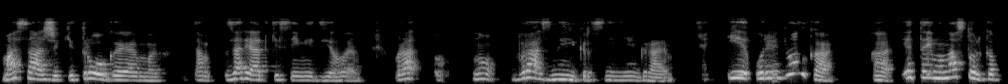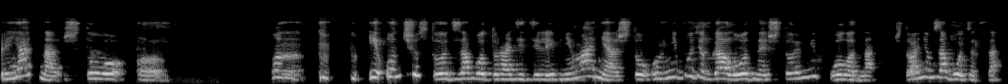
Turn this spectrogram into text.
массажики, трогаем их, там, зарядки с ними делаем, в, ну, в разные игры с ними играем. И у ребенка а, это ему настолько приятно, что а, он, и он чувствует заботу родителей и внимание, что он не будет голодный, что им не холодно, что о нем заботятся.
